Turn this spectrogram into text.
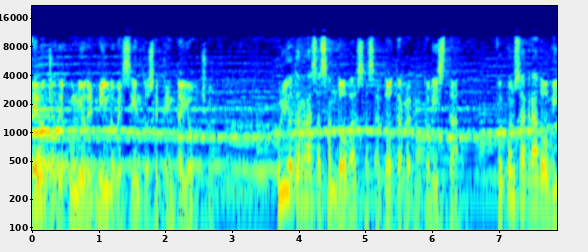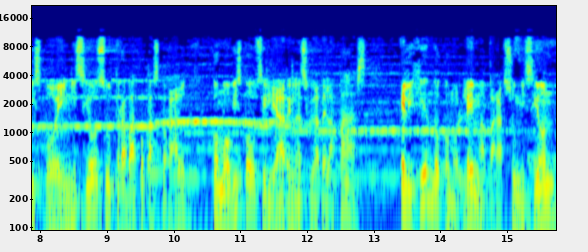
el 8 de junio de 1978, Julio Terraza Sandoval, sacerdote redentorista, fue consagrado obispo e inició su trabajo pastoral como obispo auxiliar en la ciudad de La Paz, eligiendo como lema para su misión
